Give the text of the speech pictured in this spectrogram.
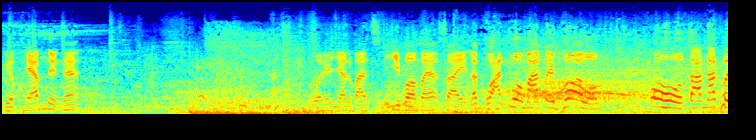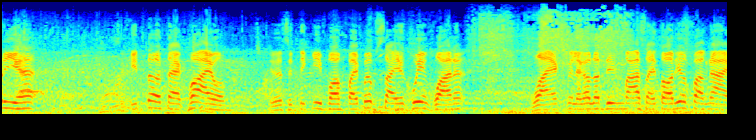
เกือบแถมหนึ่งฮะหัวเนี่ยยันระบาดสีบอลมาใส่แล้วขวานจ้วงมาเต็มข้อผมโอ้โห ตามนัดพอดีฮะสกิตเตอร์แตกพ่ายผมเจอสติกี้บอมไปปุ๊บใส่เคลื่องขวานะวายไปเลยครับแล้วดึงมาใส่ต่อที่ฝั่งนาย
